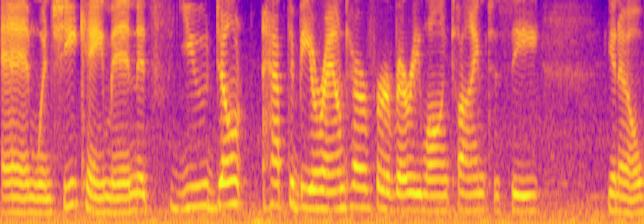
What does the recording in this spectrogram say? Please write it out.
and when she came in, it's you don't have to be around her for a very long time to see you know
